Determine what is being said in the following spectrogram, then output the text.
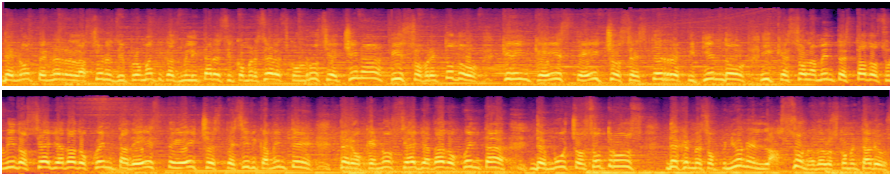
de no tener relaciones diplomáticas, militares y comerciales con Rusia y China? Y sobre todo, ¿creen que este hecho se esté repitiendo y que solamente Estados Unidos se haya dado cuenta de este hecho específicamente, pero que no se haya dado cuenta de muchos otros? Déjenme su opinión en la zona de los comentarios.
